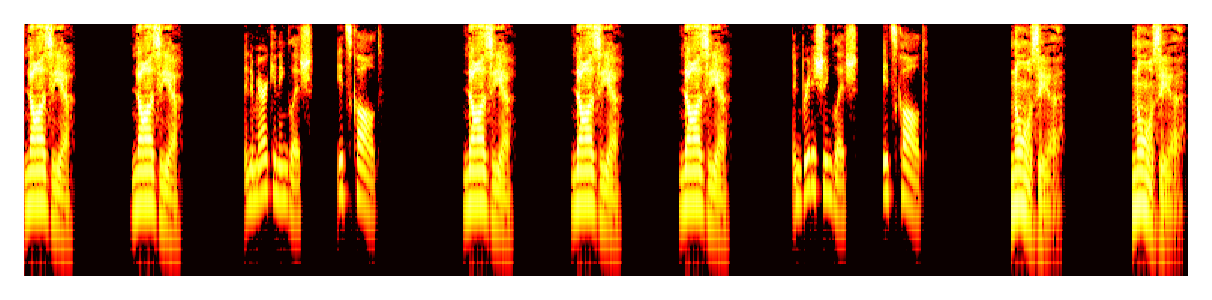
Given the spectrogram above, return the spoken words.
nausea, nausea, In American English, it's called nausea, nausea, nausea, In British English, it's called nausea, nausea,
